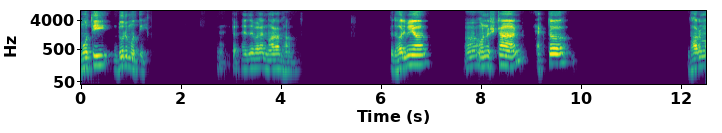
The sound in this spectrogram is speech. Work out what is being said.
মতি দুর্মতি। হ্যাঁ, এদের বলে নরধম। ধর্মীয় অনুষ্ঠান এক তো ধর্ম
